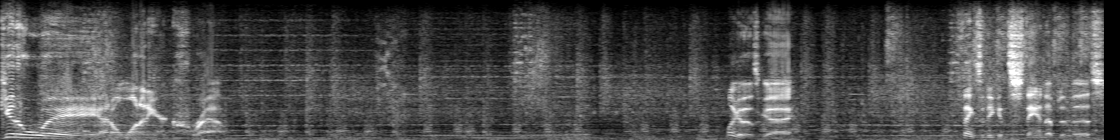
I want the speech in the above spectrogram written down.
Get away! I don't want any of your crap. Look at this guy. Thinks that he can stand up to this.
